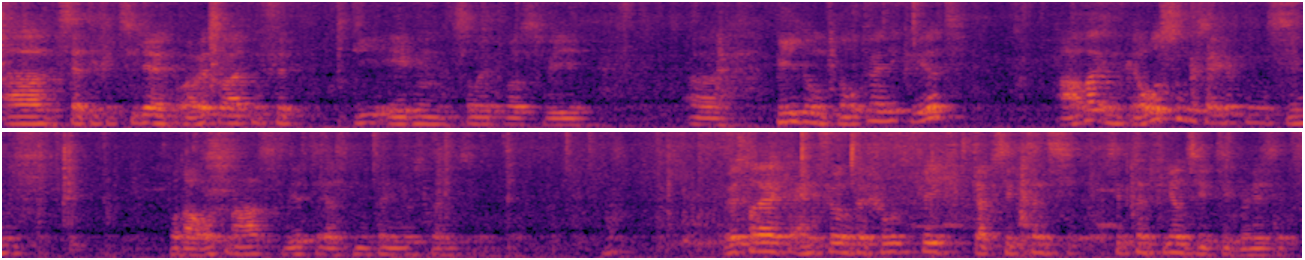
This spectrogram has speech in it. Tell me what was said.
äh, sehr diffizile Arbeitsarten, für die eben so etwas wie äh, Bildung notwendig wird. Aber im großen gesellschaftlichen Sinn oder Ausmaß wird es erst mit der Industrialisierung. Österreich Einführung der Schulpflicht, ich glaube 1774, wenn ich es jetzt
